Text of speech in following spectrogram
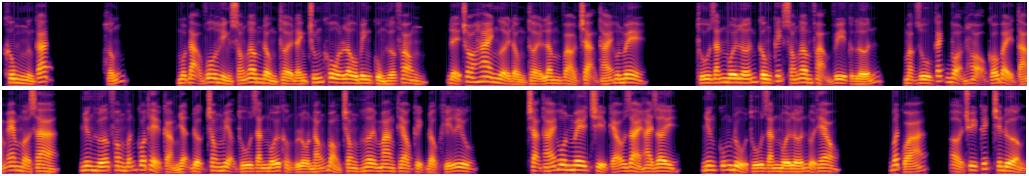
không ngừng cắt. Hống! Một đạo vô hình sóng âm đồng thời đánh trúng khô lâu binh cùng hứa phong, để cho hai người đồng thời lâm vào trạng thái hôn mê. Thú rắn mối lớn công kích sóng âm phạm vi cực lớn, mặc dù cách bọn họ có 7-8 m xa, nhưng hứa phong vẫn có thể cảm nhận được trong miệng thú rắn mối khổng lồ nóng bỏng trong hơi mang theo kịch độc khí lưu. Trạng thái hôn mê chỉ kéo dài 2 giây, nhưng cũng đủ thú rắn mối lớn đuổi theo. Bất quá, ở truy kích trên đường,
